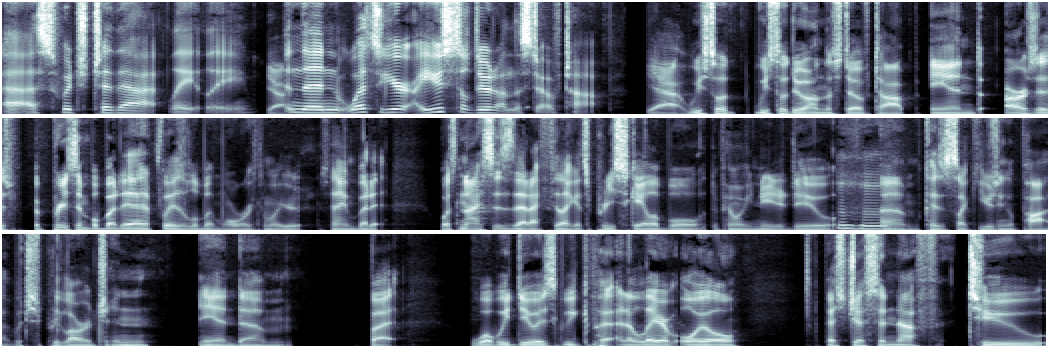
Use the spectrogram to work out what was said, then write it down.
uh, switched to that lately. Yeah. And then what's your, you still do it on the stove top. Yeah, we still we still do it on the stovetop, and ours is pretty simple, but it definitely is a little bit more work than what you're saying. But it, what's nice is that I feel like it's pretty scalable depending on what you need to do, Mm-hmm. because it's like using a pot, which is pretty large, and and um, but what we do is we put a layer of oil that's just enough to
